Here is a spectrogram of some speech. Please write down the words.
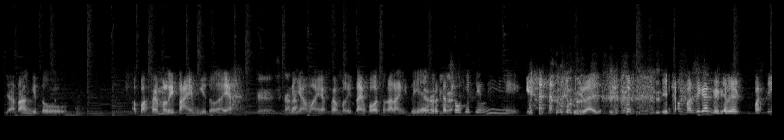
jarang gitu. Apa family time gitu lah ya. Oke, sekarang? Namanya family time kalau sekarang gitu. Ya Jarang berkat juga. covid ini. Gila aja. Ya kan pasti kan gara-gara pasti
